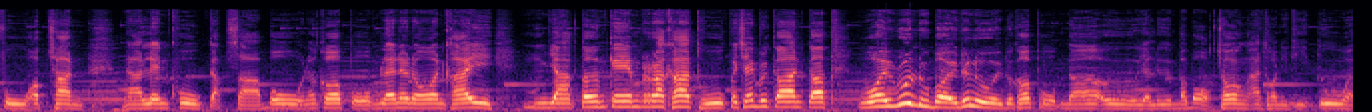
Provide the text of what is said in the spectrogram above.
ฟูลออปชันนะเล่นคู่กับซาโบแล้วก็ผมและแน่นอนใคร อยากเติมเกมราคาถูกไปใช้บริการกับวัยรุ่นดูไบได้เลยนะครับผมนะเอออย่าลืมมาบอกช่องอาทอนิทีด้วย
